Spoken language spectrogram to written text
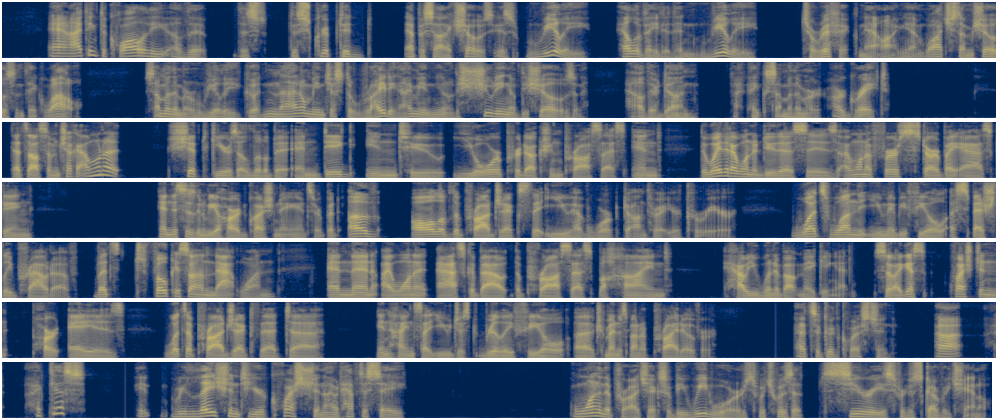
And I think the quality of the the, the scripted episodic shows is really elevated and really terrific now. I mean, watch some shows and think, wow, some of them are really good. And I don't mean just the writing, I mean, you know, the shooting of the shows and how they're done. I think some of them are, are great. That's awesome. Chuck, I want to shift gears a little bit and dig into your production process. And the way that I want to do this is I want to first start by asking, and this is going to be a hard question to answer, but of all of the projects that you have worked on throughout your career, what's one that you maybe feel especially proud of? Let's focus on that one. And then I want to ask about the process behind how you went about making it. So I guess question part A is what's a project that uh, in hindsight you just really feel a tremendous amount of pride over? That's a good question. Uh, I guess in relation to your question, I would have to say one of the projects would be Weed Wars, which was a series for Discovery Channel.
